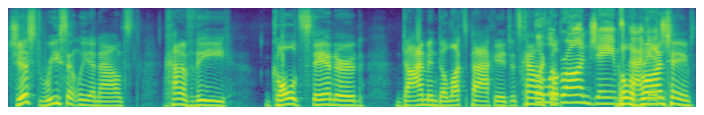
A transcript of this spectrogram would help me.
just recently announced kind of the gold standard diamond deluxe package. It's kind of like the LeBron James the, the LeBron. James,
